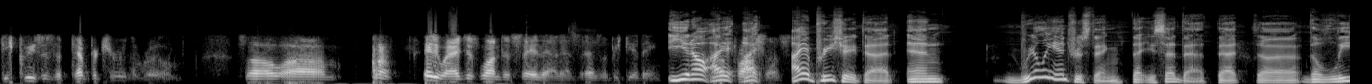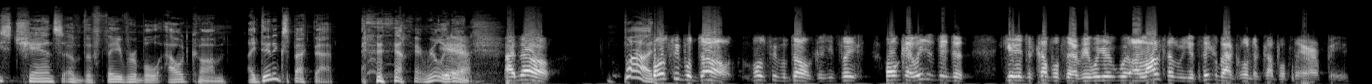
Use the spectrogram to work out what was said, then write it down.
decreases the temperature in the room. So um, anyway, I just wanted to say that as, as a beginning. You know, I, I, I appreciate that, and really interesting that you said that. That uh, the least chance of the favorable outcome. I didn't expect that. I really yeah, didn't. I know, but most people don't. Most people don't because you think Okay, we just need to get into couple therapy. When you, a lot of times when you think about going to couple therapy,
